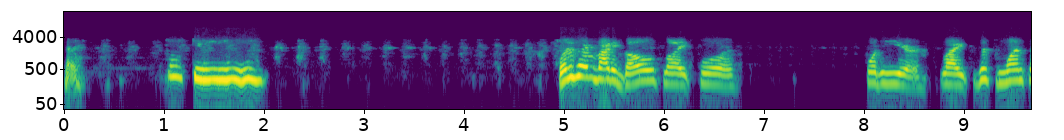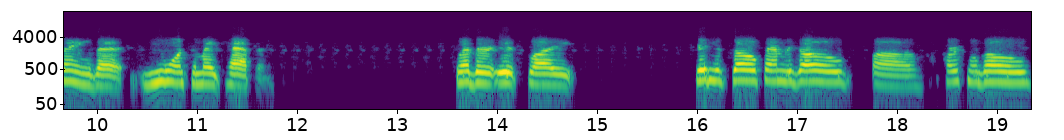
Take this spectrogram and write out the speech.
Okay. Okay. What is everybody goals like for for the year? Like just one thing that you want to make happen. Whether it's like fitness goal, family goal, uh, personal goal,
